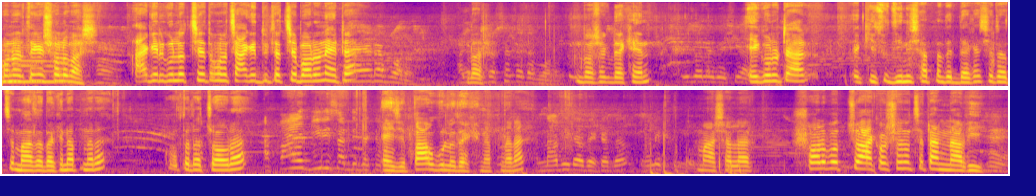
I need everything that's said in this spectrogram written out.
পনেরো থেকে ষোলো মাস। আগেরগুলো হচ্ছে তোমার হচ্ছে আগের দুইটার চেয়ে বড় না এটা? হ্যাঁ, দর্শক দেখেন এই গরুটার কিছু জিনিস আপনাদের দেখায় সেটা হচ্ছে মাজা দেখেন আপনারা কতটা চওড়া। দেখা এই যে পাওগুলো দেখেন আপনারা। দেখা মাশালার সর্বোচ্চ আকর্ষণ হচ্ছে তার নাভি। হ্যাঁ।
